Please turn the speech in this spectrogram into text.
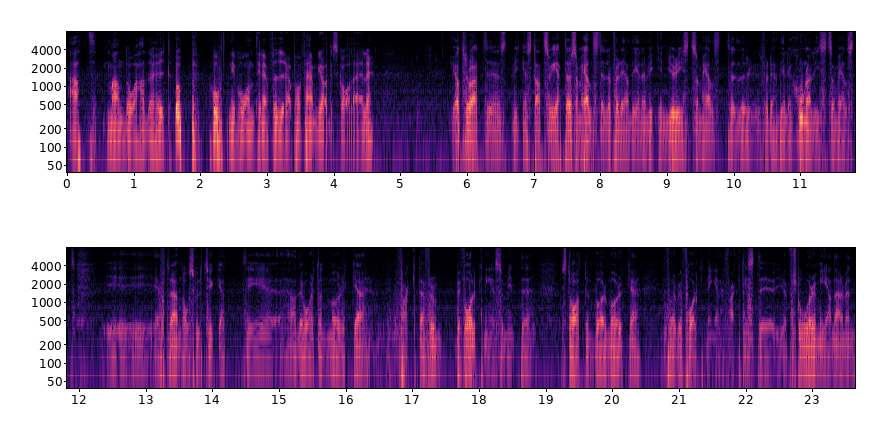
att man då hade höjt upp hotnivån till en fyra på en femgradig skala, eller? Jag tror att eh, vilken statsvetare som helst eller för den delen vilken jurist som helst eller för den delen journalist som helst i efterhand nog skulle tycka att det hade varit att mörka fakta för befolkningen som inte staten bör mörka för befolkningen faktiskt. Eh, jag förstår vad du menar men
